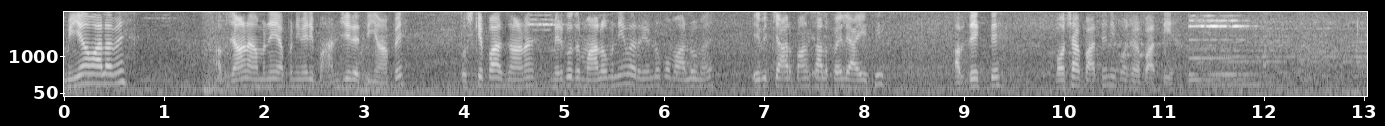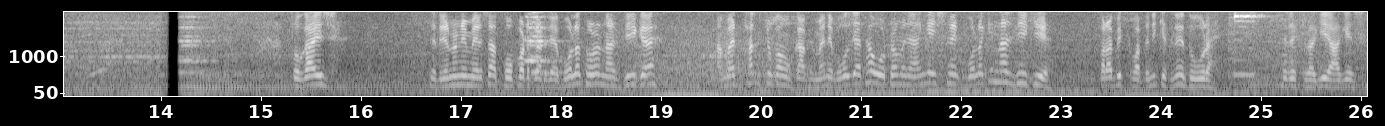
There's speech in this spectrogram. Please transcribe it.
मियाँ वाला में। अब जाना हमने अपनी मेरी भांजी रहती है यहाँ पे। उसके पास जाना है। मेरे को तो मालूम नहीं है रेनू को मालूम है। ये भी चार पाँच साल पहले आई थी। अब देखते पहुँचा पाते, नहीं पहुँचा पाती है। तो गाइज़ रेनू ने मेरे साथ पोपट कर दिया। बोला थोड़ा नज़दीक है। अब मैं थक चुका हूँ काफ़ी। मैंने बोल दिया था, ऑटो में जाएँगे। इसने बोला कि नज़दीक ही है। पर अभी पता नहीं कितने दूर है। देख लगी आगे से।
